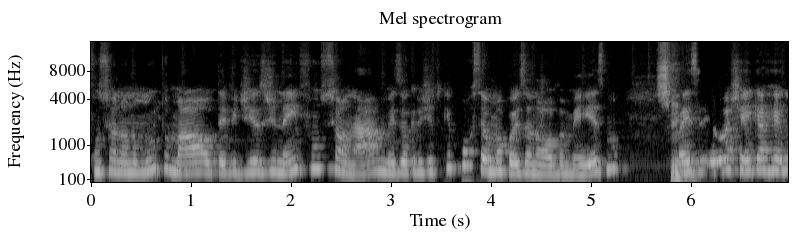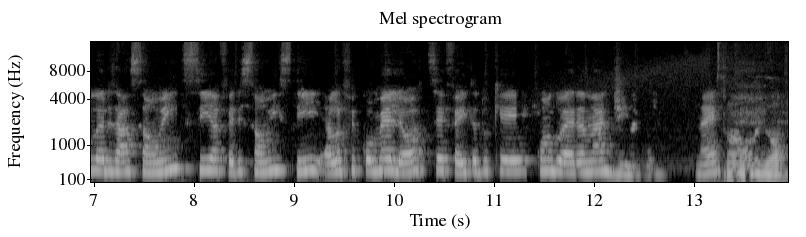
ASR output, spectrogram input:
funcionando muito mal, teve dias de nem funcionar, mas eu acredito que por ser uma coisa nova mesmo. Sim. Mas eu achei que a regularização em si, a ferição em si, ela ficou melhor de ser feita do que quando era na DIVA né? Ah, legal.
